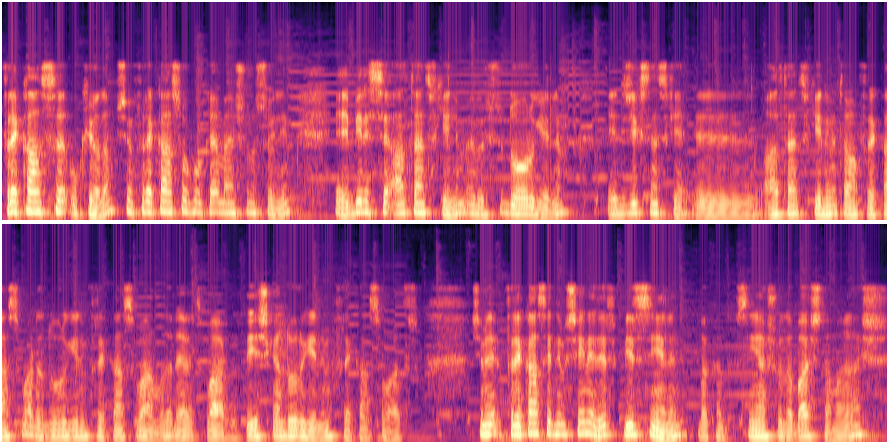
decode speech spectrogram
Frekansı okuyalım. Şimdi frekansı okurken ben şunu söyleyeyim. E, birisi alternatif gerilim, öbürsü doğru gerilim. E, diyeceksiniz ki e, alternatif gerilimin tamam frekansı var da doğru gerilim frekansı var mıdır? Evet vardır. Değişken doğru gerilimin frekansı vardır. Şimdi frekans dediğimiz şey nedir? Bir sinyalin, bakın sinyal şurada başlamış,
